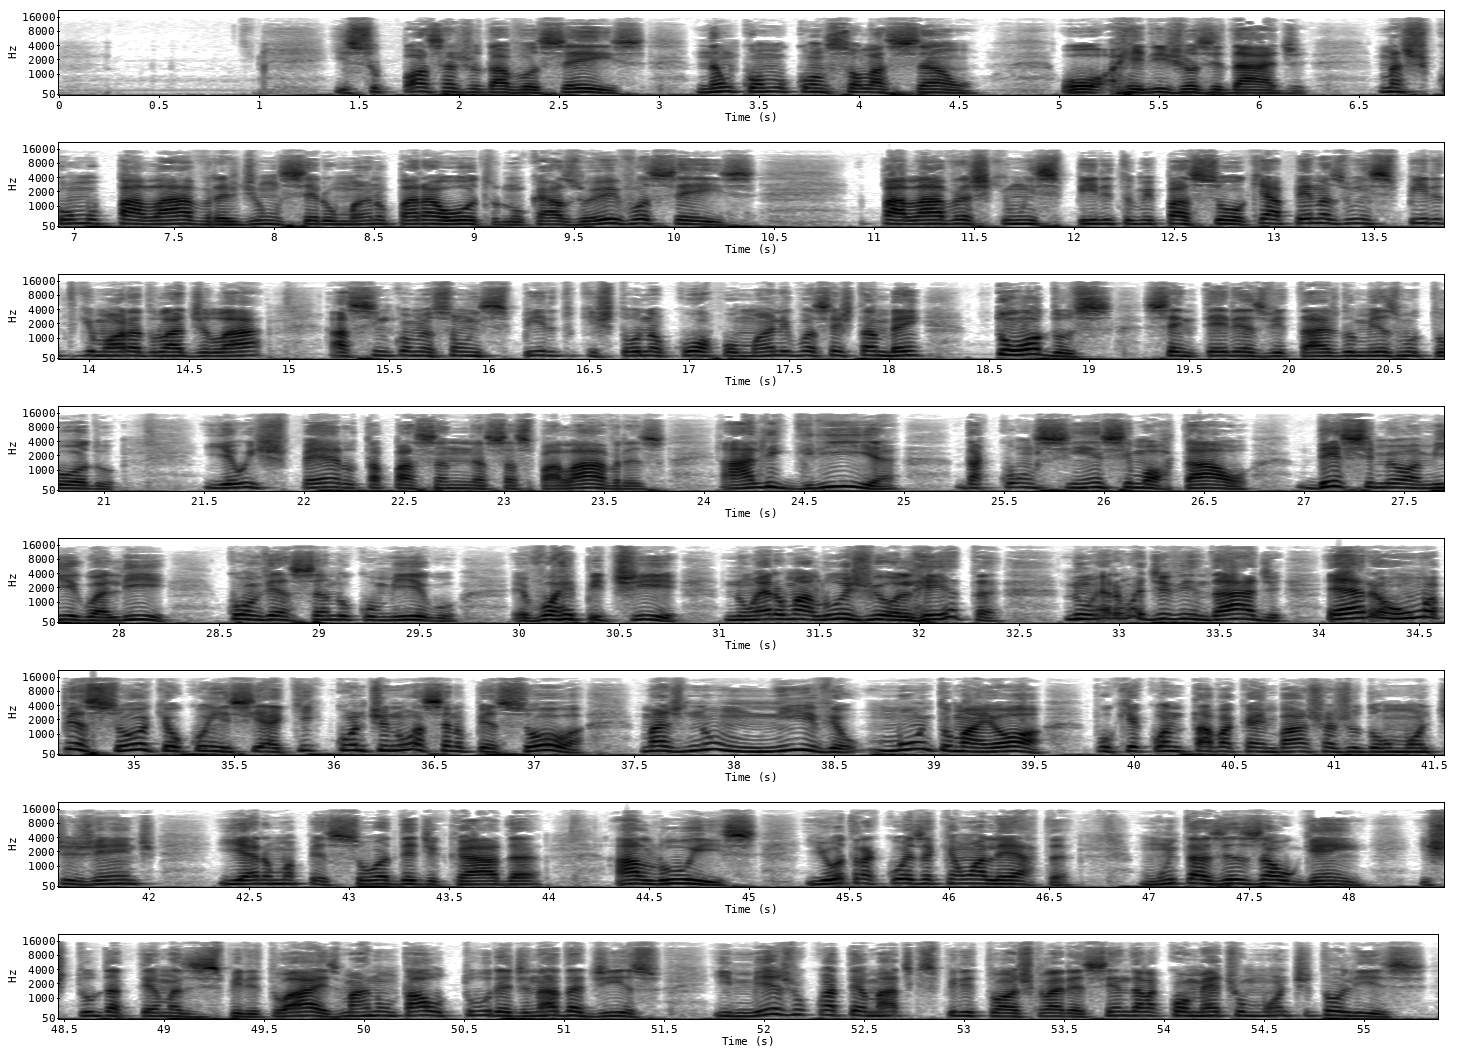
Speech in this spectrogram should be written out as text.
isso possa ajudar vocês, não como consolação, ou religiosidade, mas como palavras de um ser humano para outro, no caso eu e vocês. Palavras que um espírito me passou, que é apenas um espírito que mora do lado de lá, assim como eu sou um espírito que estou no corpo humano e vocês também, todos centelhas vitais do mesmo todo. E eu espero estar tá passando nessas palavras a alegria da consciência imortal desse meu amigo ali conversando comigo. Eu vou repetir: não era uma luz violeta, não era uma divindade, era uma pessoa que eu conhecia aqui, que continua sendo pessoa, mas num nível muito maior, porque quando estava cá embaixo ajudou um monte de gente e era uma pessoa dedicada à luz. E outra coisa que é um alerta: muitas vezes alguém estuda temas espirituais, mas não está à altura de nada disso. E mesmo com a temática espiritual esclarecendo, ela comete um monte de tolice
